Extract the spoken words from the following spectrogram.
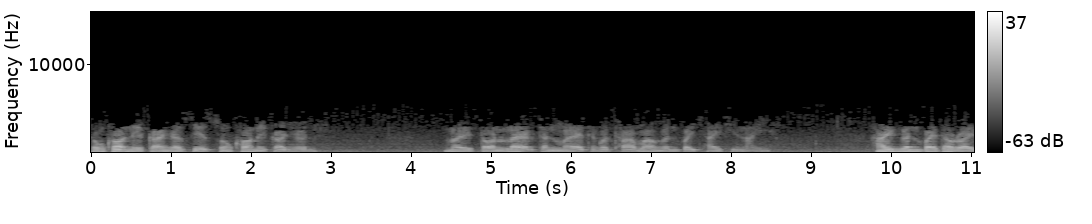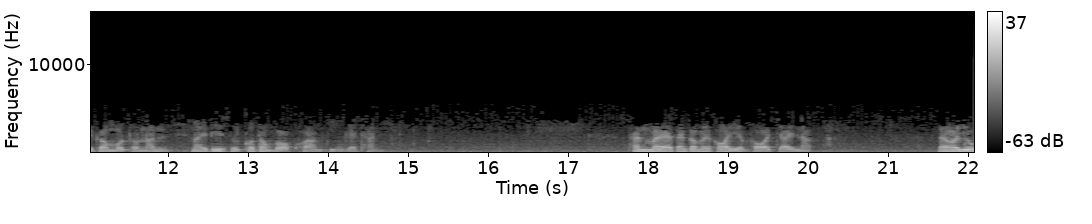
สงเคราะห์ในการเกษตรสงเคราะห์ในการเงิน ในตอนแรกท่านแม่ถึงก็ถามว่าเงินไปใช้ที่ไหน ให้เงินไปเท่าไรก็หมดเท่านั้น ในที่สุดก็ต้องบอกความจริงแก่ท่าน ท่านแม่ท่านก็ไม่ค่อยจะพอใจนัก แล้วอยู่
